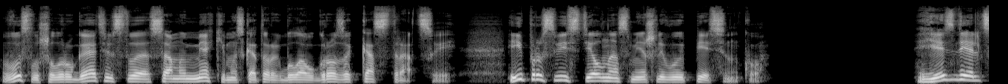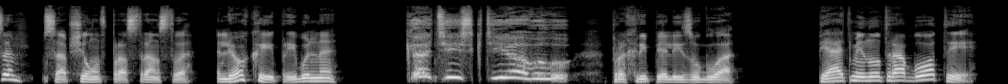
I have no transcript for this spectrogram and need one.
выслушал ругательства, самым мягким из которых была угроза кастрации, и просвистел насмешливую песенку. «Есть дельце», — сообщил он в пространство, — «легкое и прибыльное». «Катись к дьяволу!» — прохрипели из угла. «Пять минут работы!» —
